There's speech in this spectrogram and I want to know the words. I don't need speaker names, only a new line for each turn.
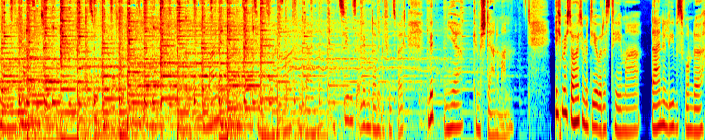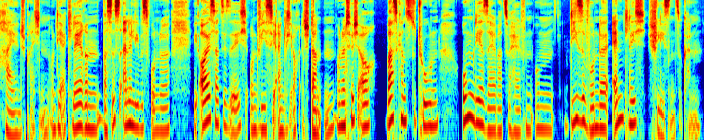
Hallo und herzlich willkommen zu einer beziehungsweise für dein Beziehungserleben und deine Gefühlswelt mit mir, Kim Sternemann. Ich möchte heute mit dir über das Thema deine Liebeswunde heilen sprechen und dir erklären, was ist eine Liebeswunde, wie äußert sie sich und wie ist sie eigentlich auch entstanden und natürlich auch, was kannst du tun, um dir selber zu helfen, um diese Wunde endlich schließen zu können.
